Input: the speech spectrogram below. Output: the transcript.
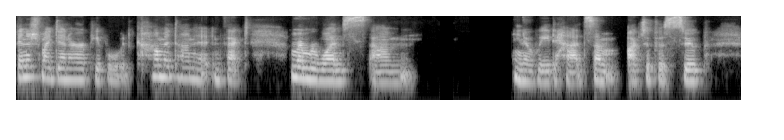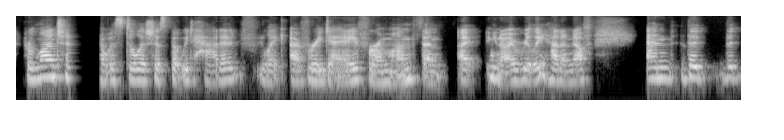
finish my dinner, people would comment on it. In fact, I remember once. Um, you know, we'd had some octopus soup for lunch and it was delicious, but we'd had it like every day for a month. And I, you know, I really had enough. And the the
